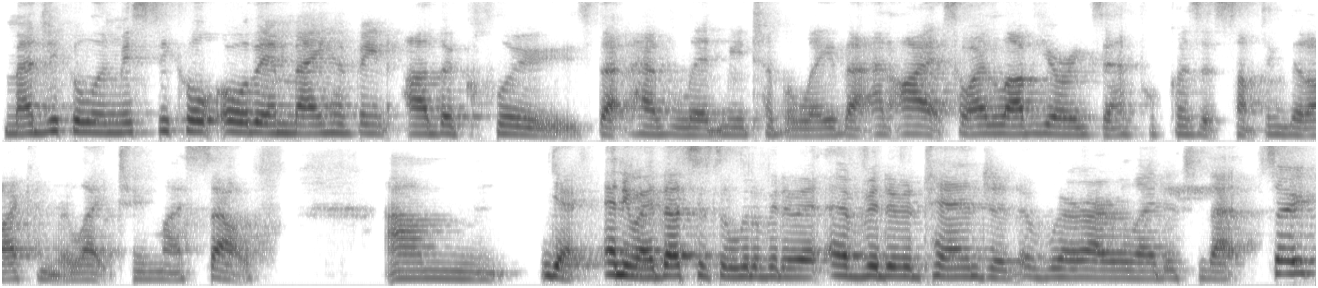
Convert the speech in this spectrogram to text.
magical and mystical or there may have been other clues that have led me to believe that. And i so i love your example because it's something that i can relate to myself um yeah anyway that's just a little bit of a, a, bit of a tangent of where i related to that so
